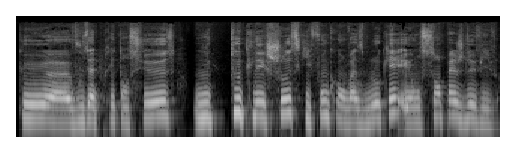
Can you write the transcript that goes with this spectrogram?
que euh, vous êtes prétentieuse ou toutes les choses qui font qu'on va se bloquer et on s'empêche de vivre.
